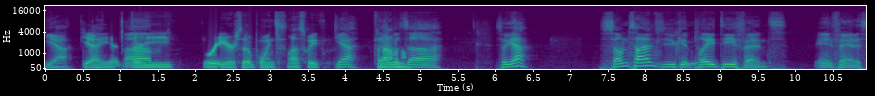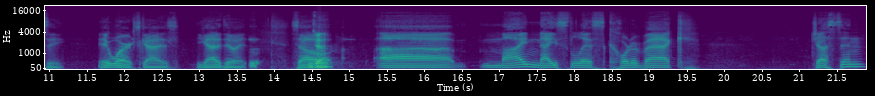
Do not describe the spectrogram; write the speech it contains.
Yeah. Yeah, he had Um, 33 or so points last week. Yeah. That Phenomenal. was uh so yeah. Sometimes you can play defense in fantasy. It works, guys. You got to do it. So, Okay. uh, my nice list quarterback, Justin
